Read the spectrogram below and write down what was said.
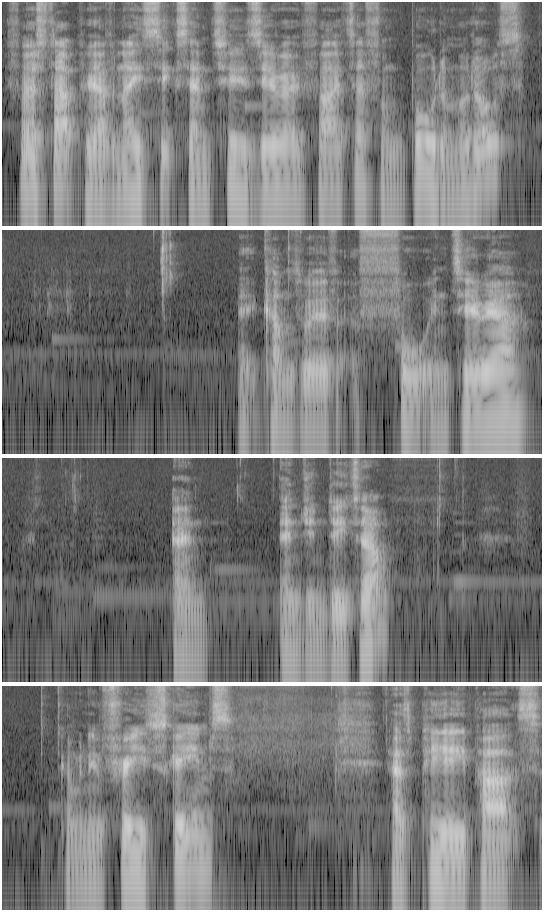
First up we have an A6M2 Zero Fighter from Border Models. It comes with full interior and engine detail. Coming in three schemes. Has PE parts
